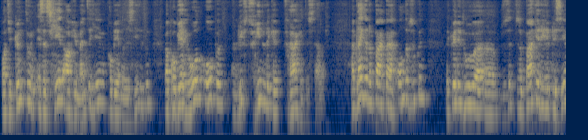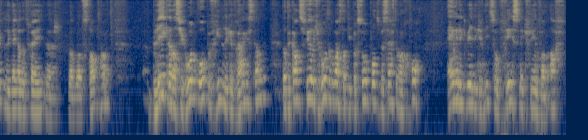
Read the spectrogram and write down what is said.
wat je kunt doen, is dus geen argumenten geven, probeer dat dus niet te doen, maar probeer gewoon open en liefst vriendelijke vragen te stellen. En blijkt uit een paar, paar onderzoeken, ik weet niet hoe, eh, het is een paar keer gerepliceerd, dus ik denk dat het vrij eh, wel, wel stand houdt bleek dat als je gewoon open, vriendelijke vragen stelde, dat de kans veel groter was dat die persoon plots besefte van, goh, eigenlijk weet ik er niet zo vreselijk veel van af.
